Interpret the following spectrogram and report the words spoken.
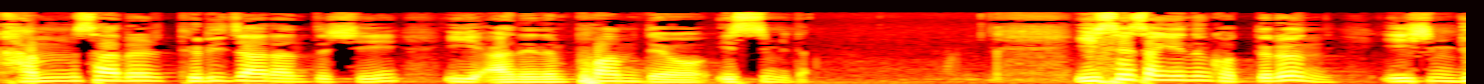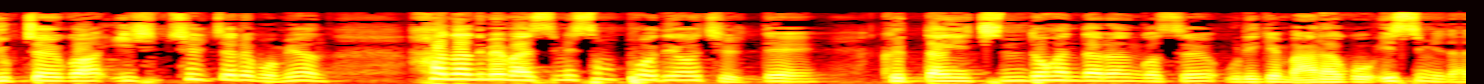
감사를 드리자라는 뜻이 이 안에는 포함되어 있습니다. 이 세상에 있는 것들은 26절과 27절에 보면 하나님의 말씀이 선포되어질 때 그 땅이 진동한다라는 것을 우리에게 말하고 있습니다.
